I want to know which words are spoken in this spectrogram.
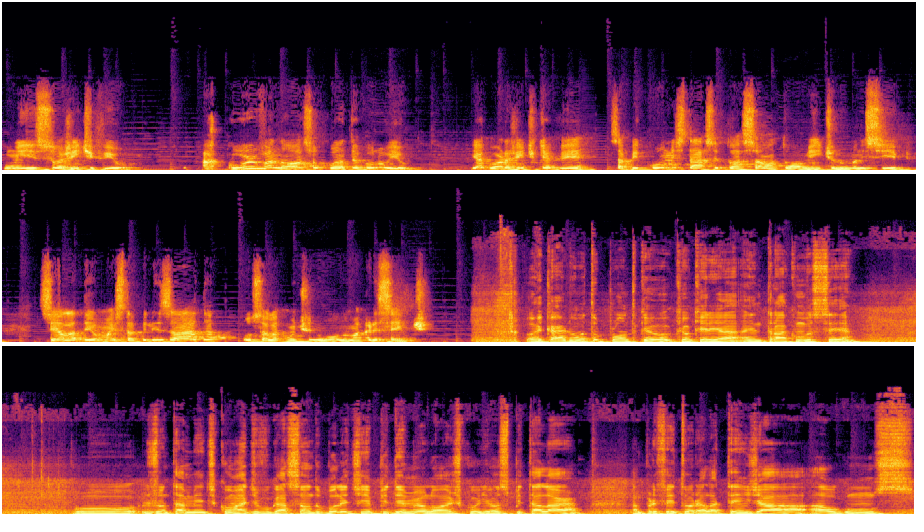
com isso a gente viu a curva nossa o quanto evoluiu. E agora a gente quer ver, saber como está a situação atualmente no município, se ela deu uma estabilizada ou se ela continuou numa crescente. Ô Ricardo, um outro ponto que eu, que eu queria entrar com você, o, juntamente com a divulgação do boletim epidemiológico e hospitalar, a prefeitura ela tem já alguns,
